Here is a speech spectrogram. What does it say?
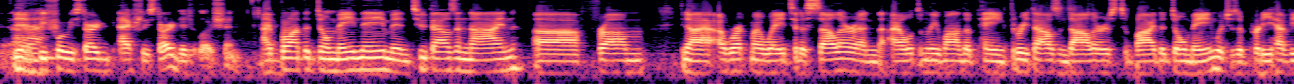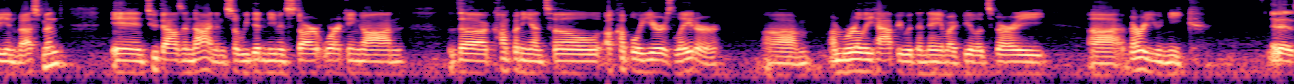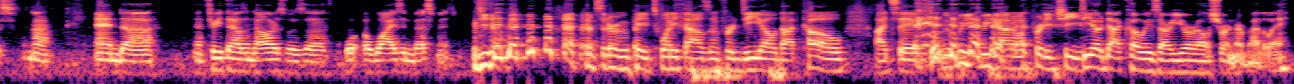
uh, Yeah. before we started actually started DigitalOcean. I bought the domain name in 2009 uh, from, you know, I, I worked my way to the seller and I ultimately wound up paying $3,000 to buy the domain, which is a pretty heavy investment in 2009. And so we didn't even start working on the company until a couple of years later. Um, I'm really happy with the name. I feel it's very, uh, very unique. It is no, and uh, three thousand dollars was a, a wise investment. Yeah. Considering we paid 20000 for do.co, I'd say we, we got off pretty cheap. Do.co is our URL shortener, by the way.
